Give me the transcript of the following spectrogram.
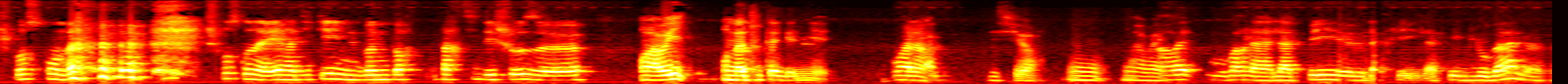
je pense qu'on a, je pense qu'on a éradiqué une bonne partie des choses. Euh, ah oui, on a tout à gagner. Voilà, ah, c'est sûr. Mmh. Ah ouais. Ah ouais, pour voir la, la paix, la paix, la paix globale.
